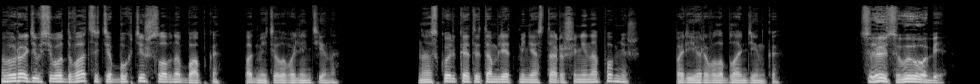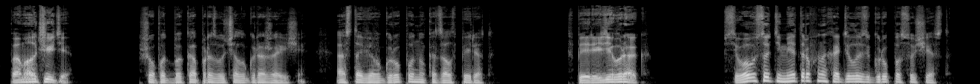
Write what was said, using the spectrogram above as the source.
«Вроде всего двадцать, а бухтишь, словно бабка», — подметила Валентина. «Насколько ты там лет меня старше не напомнишь?» – парировала блондинка. «Цыц, вы обе, помолчите!» Шепот быка прозвучал угрожающе. Оставив группу, он указал вперед. «Впереди враг!» Всего в сотни метров находилась группа существ.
